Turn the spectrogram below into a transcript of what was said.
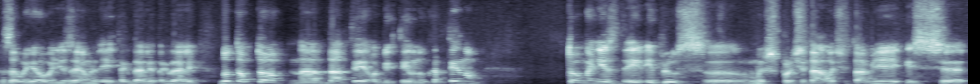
завойовані землі, і так далі. І так далі. Ну тобто, дати об'єктивну картину. То мені і, плюс е, ми ж прочитали, що там є якісь е,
